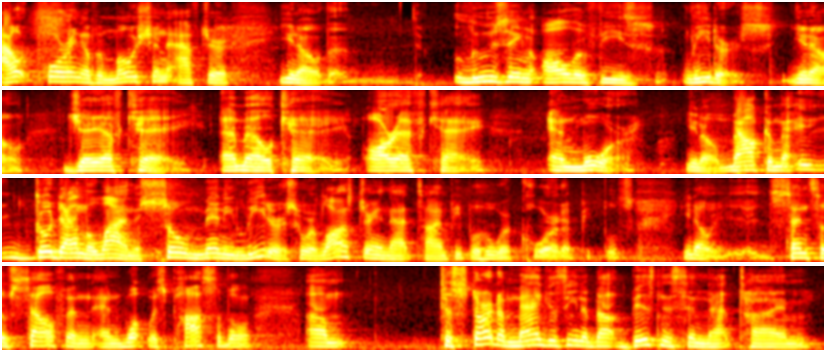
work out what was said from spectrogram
outpouring of emotion after you know the, losing all of these leaders, you know, JFK, MLK, RFK, and more. You know, Malcolm, go down the line. There's so many leaders who were lost during that time, people who were core to people's, you know, sense of self and, and what was possible. Um, to start a magazine about business in that time,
